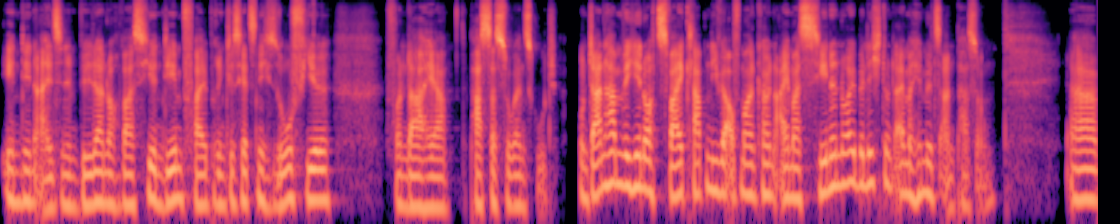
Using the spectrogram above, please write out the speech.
in den einzelnen Bildern noch was. Hier in dem Fall bringt es jetzt nicht so viel. Von daher passt das so ganz gut. Und dann haben wir hier noch zwei Klappen, die wir aufmachen können. Einmal Szene neu belichten und einmal Himmelsanpassung. Äh,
